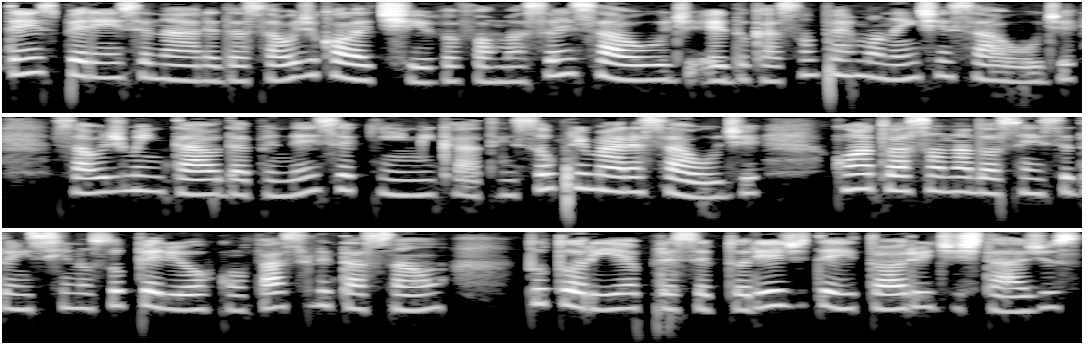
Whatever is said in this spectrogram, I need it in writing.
Tem experiência na área da saúde coletiva, formação em saúde, educação permanente em saúde, saúde mental, dependência química, atenção primária à saúde, com atuação na docência do ensino superior com facilitação, tutoria, preceptoria de território e de estágios,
